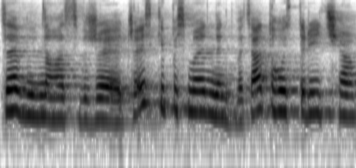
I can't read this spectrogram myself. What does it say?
Це в нас вже чеський письменник ХХ століття.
